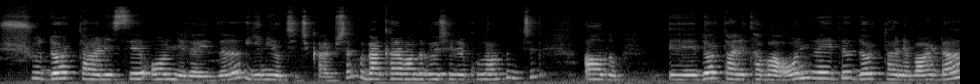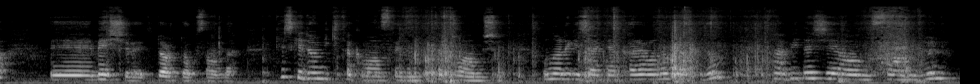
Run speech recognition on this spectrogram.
Şu dört tanesi 10 liraydı. Yeni yıl için çıkarmışlar. Ama ben karavanda böyle şeyleri kullandığım için aldım. Ee, 4 tane tabağı 10 liraydı. 4 tane bardağı e, 5 liraydı. 4.90'da. Keşke diyorum iki takım alsaydım. Bir takım almışım. Bunları geçerken karavana bırakırım. Ha, bir de şey almış Sami dün.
